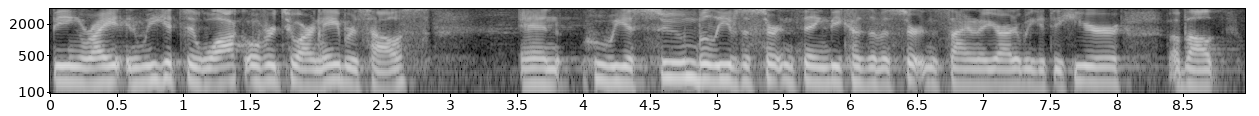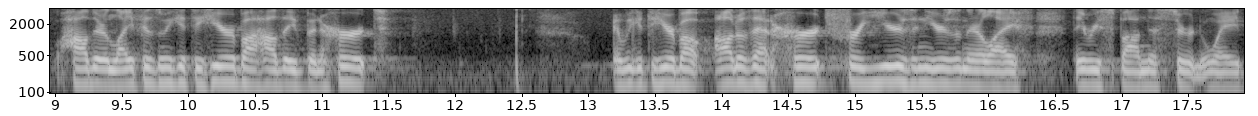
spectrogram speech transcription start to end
being right. And we get to walk over to our neighbor's house and who we assume believes a certain thing because of a certain sign in their yard, and we get to hear about how their life is, and we get to hear about how they've been hurt. And we get to hear about out of that hurt for years and years in their life, they respond this certain way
